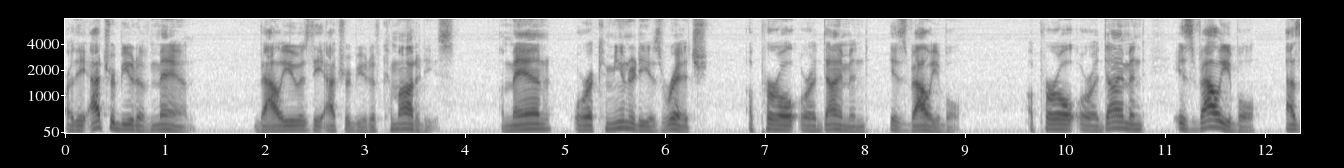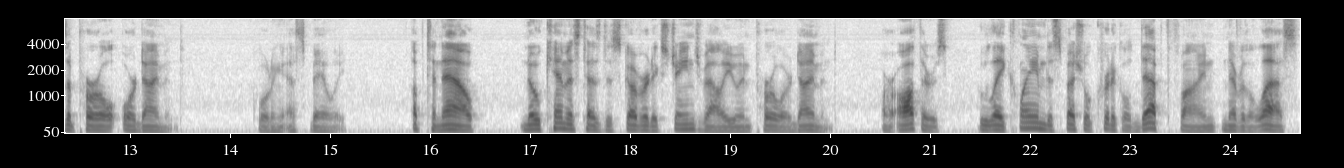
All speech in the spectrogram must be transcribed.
are the attribute of man. Value is the attribute of commodities. A man or a community is rich, a pearl or a diamond is valuable. A pearl or a diamond is valuable as a pearl or diamond. Quoting S. Bailey. Up to now, no chemist has discovered exchange value in pearl or diamond. Our authors, who lay claim to special critical depth, find, nevertheless,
